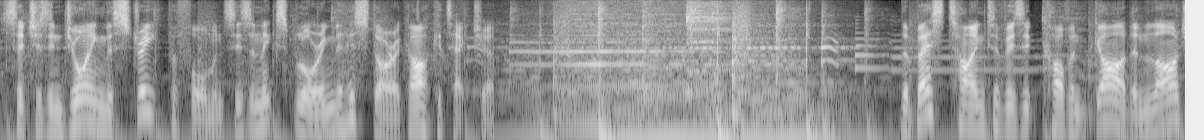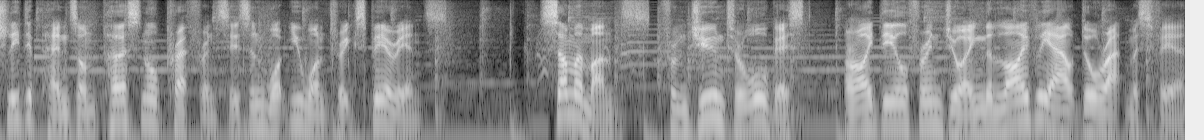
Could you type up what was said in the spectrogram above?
such as enjoying the street performances and exploring the historic architecture. The best time to visit Covent Garden largely depends on personal preferences and what you want to experience. Summer months, from June to August, are ideal for enjoying the lively outdoor atmosphere,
